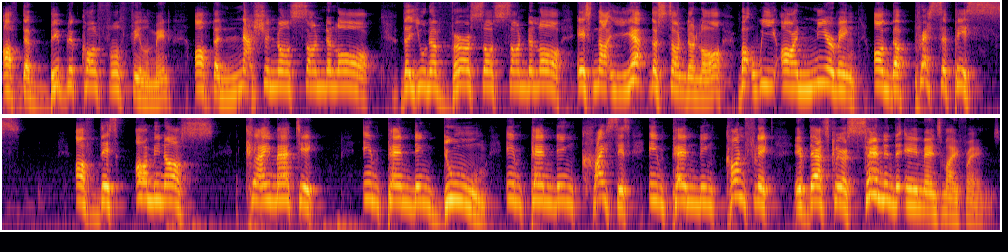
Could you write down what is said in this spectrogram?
of the biblical fulfillment of the national Sunday law. The universal Sunday law is not yet the Sunday law, but we are nearing on the precipice of this ominous climatic impending doom, impending crisis, impending conflict. If that's clear, send in the amens, my friends.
